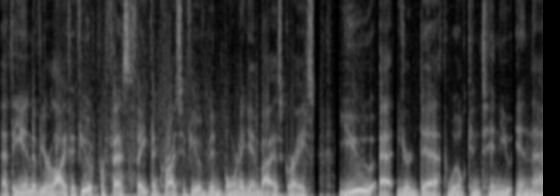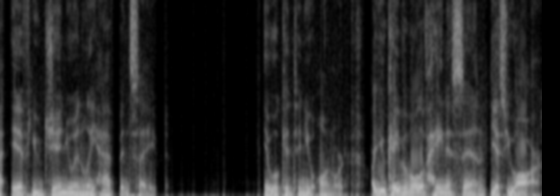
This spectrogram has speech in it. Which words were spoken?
at the end of your life, if you have professed faith in Christ, if you have been born again by His grace, you at your death will continue in that if you genuinely have been saved. It will continue onward. Are you capable of heinous sin? Yes, you are.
